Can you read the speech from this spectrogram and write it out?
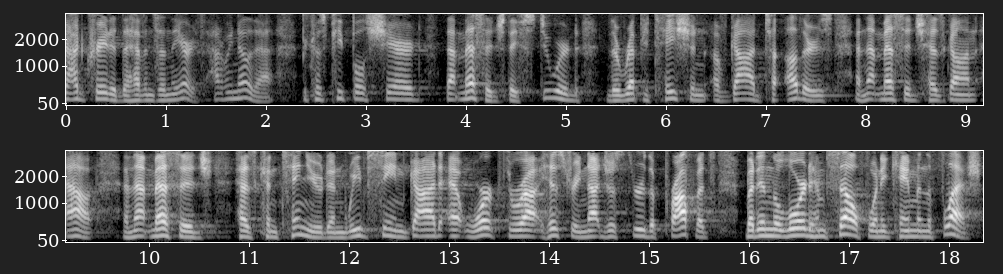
God created the heavens and the earth. How do we know that? Because people shared that message. They steward the reputation of God to others, and that message has gone out. And that message has continued. And we've seen God at work throughout history, not just through the prophets, but in the Lord Himself when He came in the flesh,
